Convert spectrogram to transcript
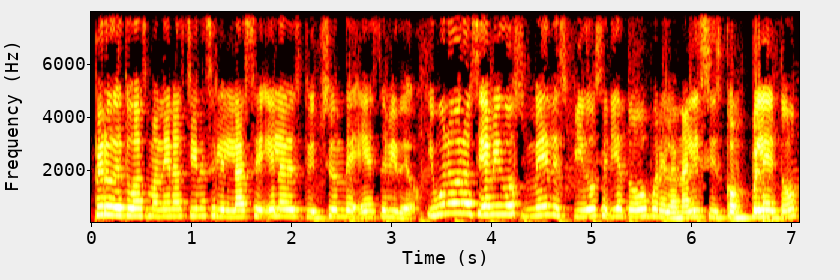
Pero de todas maneras tienes el enlace en la descripción de este video. Y bueno, ahora sí amigos, me despido. Sería todo por el análisis completo.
